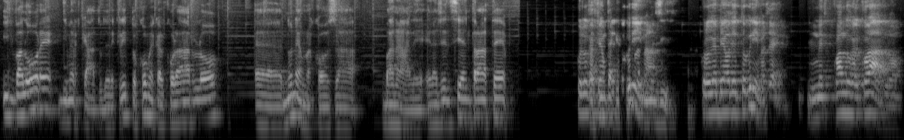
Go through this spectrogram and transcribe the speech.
Il valore di mercato delle cripto, come calcolarlo, eh, non è una cosa banale e l'agenzia entrate... Quello che abbiamo detto che prima, quello che abbiamo detto prima, cioè quando calcolarlo.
